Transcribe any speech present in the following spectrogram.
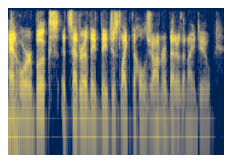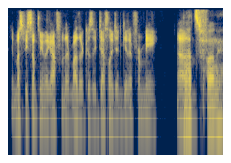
and horror books etc they they just like the whole genre better than I do it must be something they got from their mother because they definitely didn't get it from me um, That's funny.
